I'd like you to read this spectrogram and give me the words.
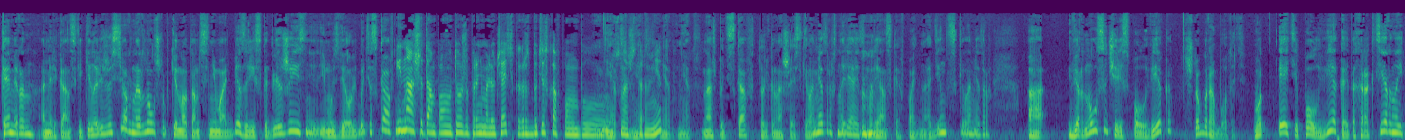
Кэмерон, американский кинорежиссер, нырнул, чтобы кино там снимать без риска для жизни. Ему сделали батискаф. И наши там, по-моему, тоже принимали участие. Как раз батискаф, по-моему, был нет, с нашей нет, стороны, нет? Нет, нет. Наш батискаф только на 6 километров ныряет. Uh-huh. Марианская впадина 11 километров. А вернулся через полвека, чтобы работать. Вот эти полвека – это характерный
